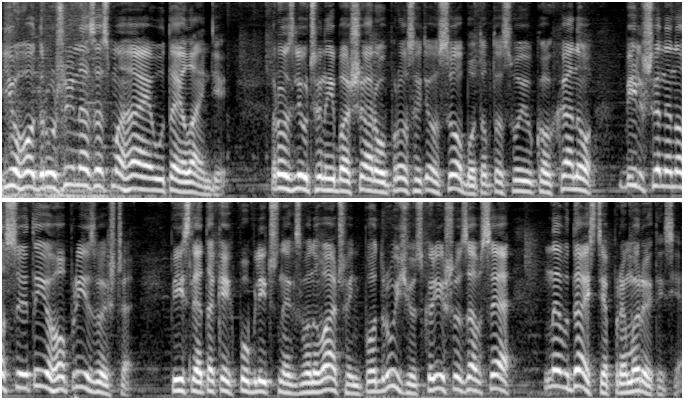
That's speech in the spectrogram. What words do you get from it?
його дружина засмагає у Таїланді. Розлючений Башаров просить особу, тобто свою кохану, більше не носити його прізвище. Після таких публічних звинувачень подружжю, скоріше за все, не вдасться примиритися.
